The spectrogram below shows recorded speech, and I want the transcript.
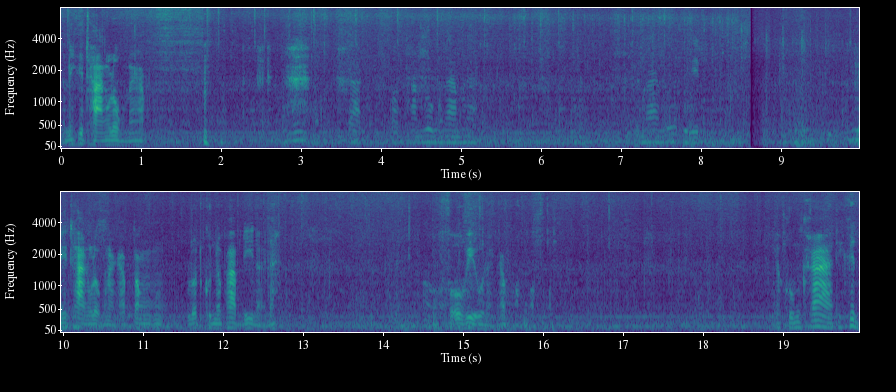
อันนี้คือทางลงนะครับ จากตอนทางลงงามนะงามรู้บุรีอันนี้ทางลงนะครับ ต้องลดคุณภาพดีหน่อยนะโฟวิวนะครับ แล้วคุ้มค่าที่ขึ้น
